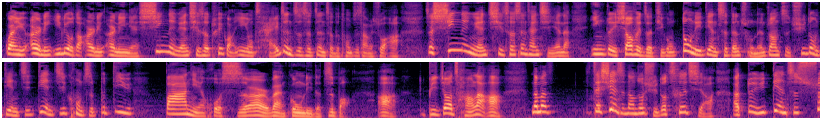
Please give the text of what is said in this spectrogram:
关于二零一六到二零二零年新能源汽车推广应用财政支持政策的通知上面说啊，这新能源汽车生产企业呢，应对消费者提供动力电池等储能装置、驱动电机、电机控制不低于八年或十二万公里的质保啊。比较长了啊，那么在现实当中，许多车企啊啊，对于电池衰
